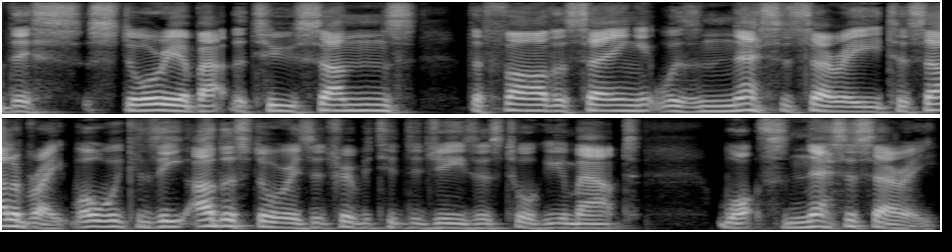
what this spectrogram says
this story about the two sons, the father saying it was necessary to celebrate. Well, we can see other stories attributed to Jesus talking about what's necessary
